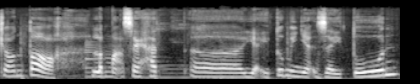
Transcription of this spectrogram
Contoh lemak sehat e, yaitu minyak zaitun,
